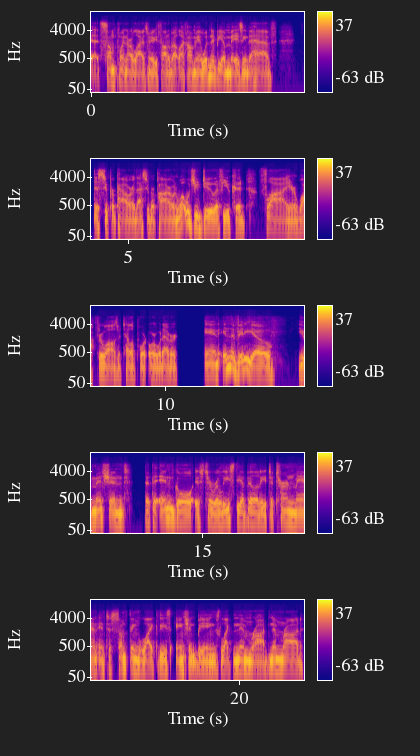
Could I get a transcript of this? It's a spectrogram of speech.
at some point in our lives maybe thought about like, oh man, wouldn't it be amazing to have this superpower, that superpower? And what would you do if you could fly or walk through walls or teleport or whatever? And in the video, you mentioned that the end goal is to release the ability to turn man into something like these ancient beings, like Nimrod. Nimrod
